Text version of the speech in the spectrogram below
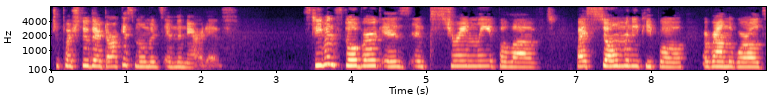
to push through their darkest moments in the narrative. Steven Spielberg is extremely beloved by so many people around the world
